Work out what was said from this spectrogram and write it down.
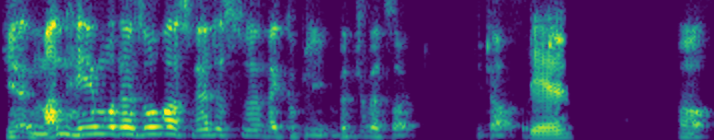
Hier in Mannheim oder sowas wäre das äh, weggeblieben, bin ich überzeugt. Die Tafel. Ja. Oh.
